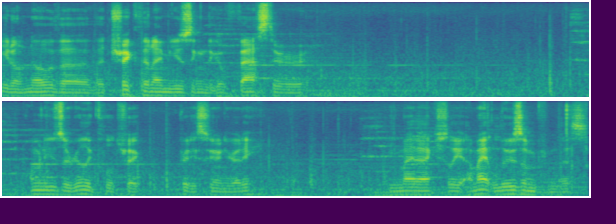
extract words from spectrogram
You don't know the, the trick that I'm using to go faster. I'm gonna use a really cool trick pretty soon, you ready? You might actually, I might lose him from this.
